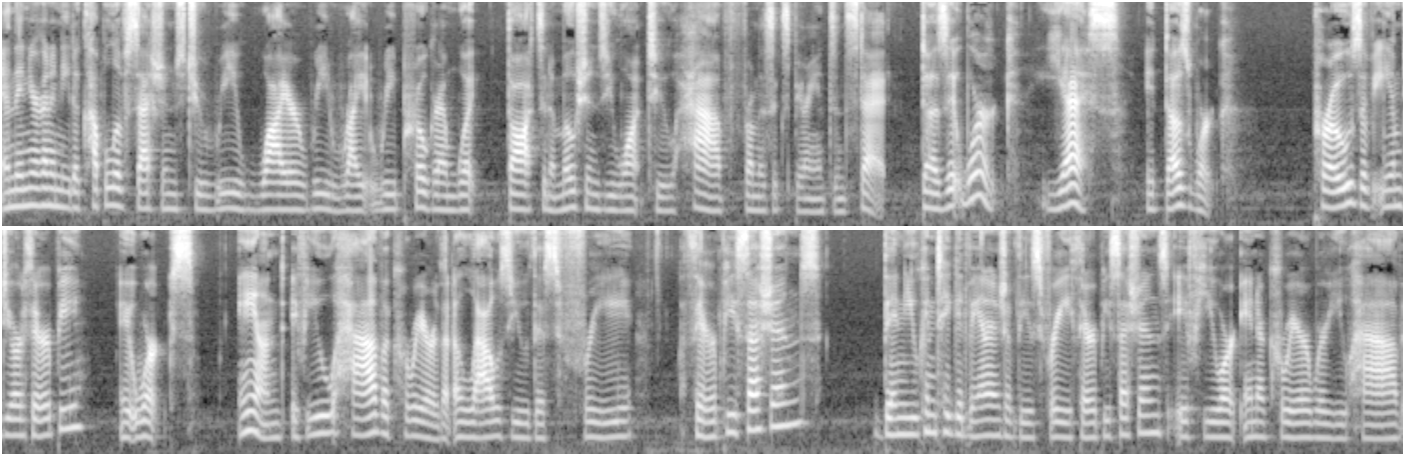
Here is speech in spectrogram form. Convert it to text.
And then you're going to need a couple of sessions to rewire, rewrite, reprogram what thoughts and emotions you want to have from this experience instead. Does it work? Yes, it does work. Pros of EMDR therapy, it works. And if you have a career that allows you this free therapy sessions, then you can take advantage of these free therapy sessions if you are in a career where you have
